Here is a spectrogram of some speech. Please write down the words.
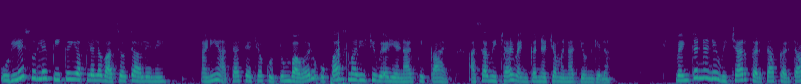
उरले सुरले पीकही आपल्याला वाचवता आले नाही. आणि आता त्याच्या कुटुंबावर उपासमारीची वेळ येणार की काय असा विचार व्यंकन्याच्या मनात येऊन गेला. व्यंकन्याने विचार करता करता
